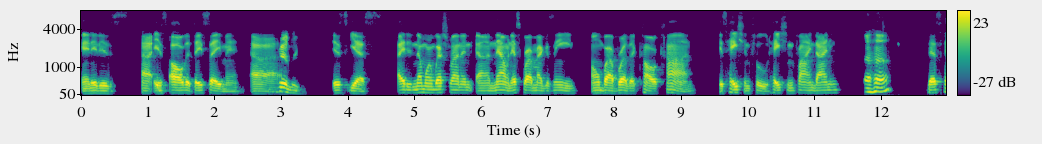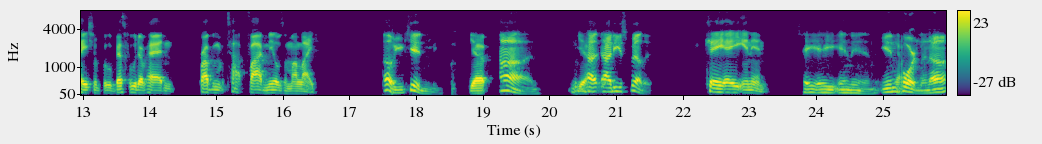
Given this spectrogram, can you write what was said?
And it is uh it's all that they say, man. Uh really? It's yes. I ate a number one restaurant in, uh, now in Esquire magazine, owned by a brother called Kann. It's Haitian food, Haitian fine dining. Uh huh. Best Haitian food, best food I've had, and probably my top five meals in my life. Oh, you kidding me? Yep. Kann. Yeah. How, how do you spell it? K A N N. K A N N in yeah. Portland, huh?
